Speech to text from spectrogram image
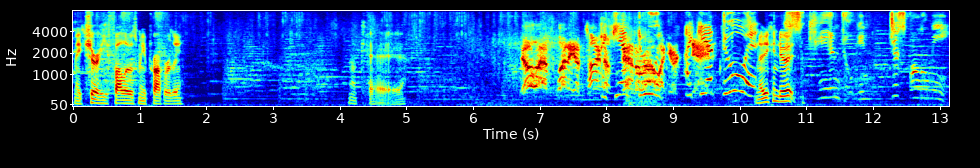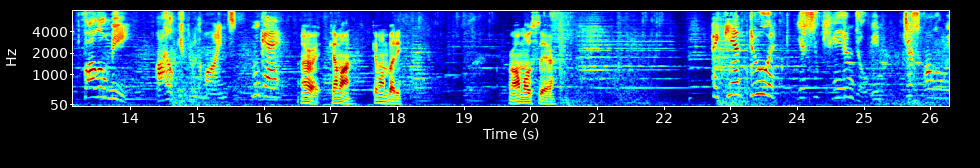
Make sure he follows me properly. Okay. You'll have plenty of time I to stand can't do around it. when you're I dead. can't do it. No, you can do it. you can, Dogen. Just follow me. Follow me. I'll help you through the mines. Okay. Alright, come on. Come on, buddy. We're almost there. I can't do it. Yes, you can, Dogen. Just follow me.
